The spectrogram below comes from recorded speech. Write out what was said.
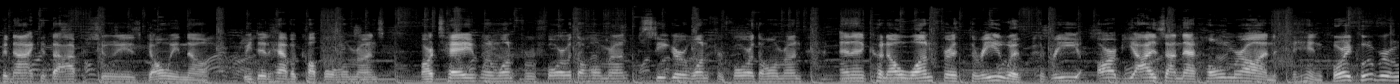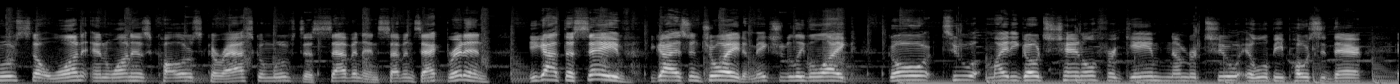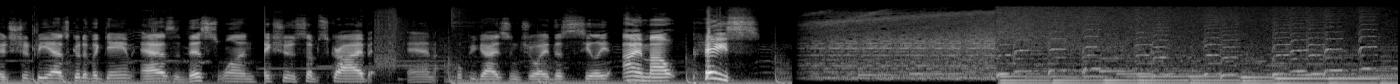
could not get the opportunities going though. We did have a couple home runs. Marte went one for four with a home run. Seager one for four with a home run. And then Cano one for three with three RBIs on that home run. And Corey Kluber moves to one and one. His Carlos Carrasco moves to seven and seven. Zach Britton, he got the save. You guys enjoyed. Make sure to leave a like. Go to Mighty Goats channel for game number two. It will be posted there. It should be as good of a game as this one. Make sure to subscribe, and I hope you guys enjoyed. This is Sealy. I'm out. Peace!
